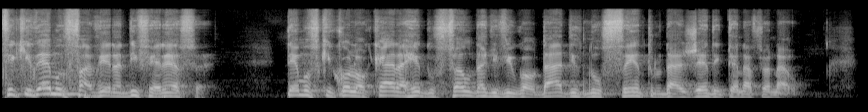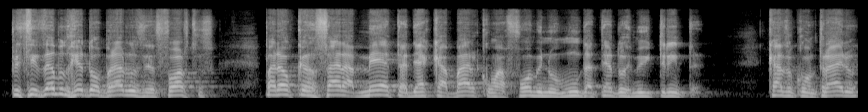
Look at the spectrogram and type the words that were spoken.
Se quisermos fazer a diferença, Temos que colocar a redução das desigualdades no centro da agenda internacional. Precisamos redobrar os esforços para alcançar a meta de acabar com a fome no mundo até 2030. Caso contrário,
